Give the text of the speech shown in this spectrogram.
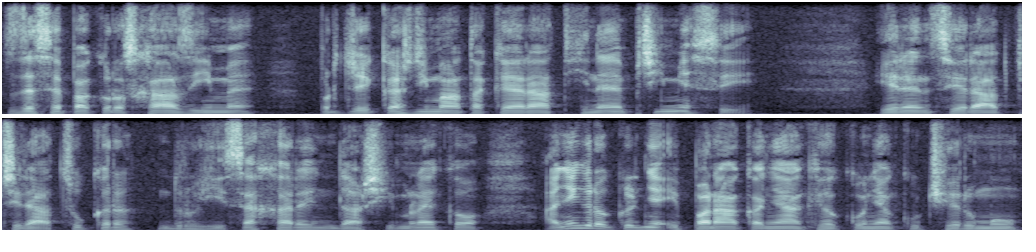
Zde se pak rozcházíme, protože každý má také rád jiné příměsi. Jeden si rád přidá cukr, druhý sacharin, další mléko a někdo klidně i panáka nějakého koněku či rumu.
